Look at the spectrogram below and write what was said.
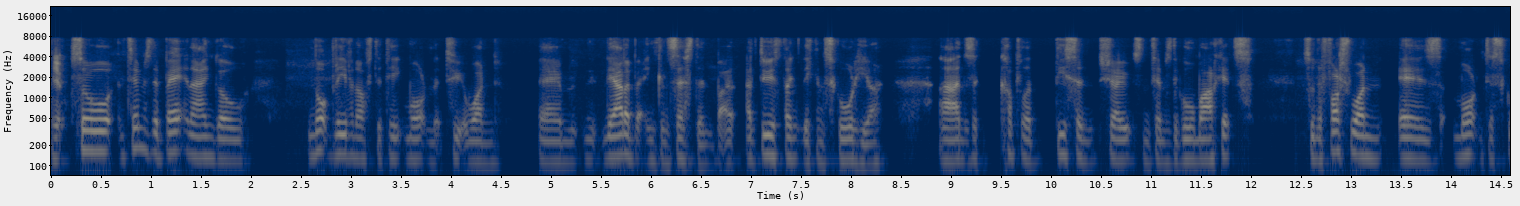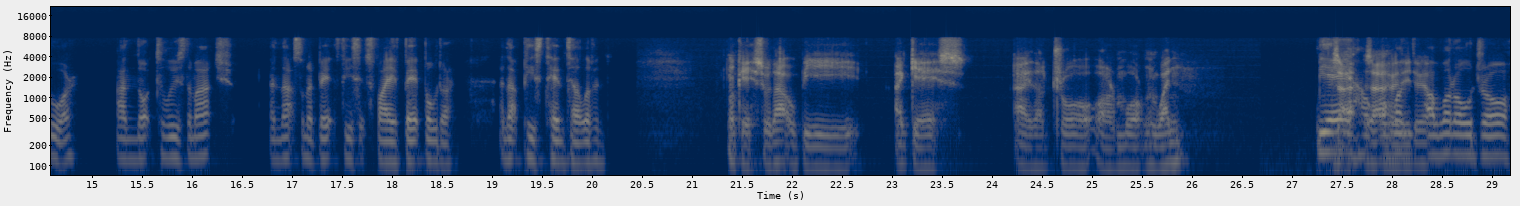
Yep. So in terms of the betting angle, not brave enough to take Morton at two to one. Um, they are a bit inconsistent, but I, I do think they can score here. And there's a couple of decent shouts in terms of the goal markets. So the first one is Morton to score and not to lose the match, and that's on a bet three six five bet builder, and that pays ten to eleven. Okay, so that will be, I guess, either draw or Morton win. Yeah, is that, is that I, how won, they do it? I want all draw.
